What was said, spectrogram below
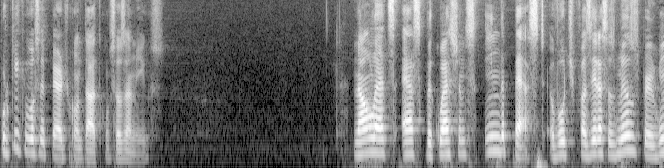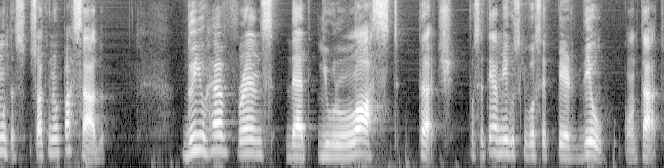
Por que, que você perde contato com seus amigos? Now let's ask the questions in the past. Eu vou te fazer essas mesmas perguntas, só que no passado. Do you have friends that you lost touch? Você tem amigos que você perdeu contato?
